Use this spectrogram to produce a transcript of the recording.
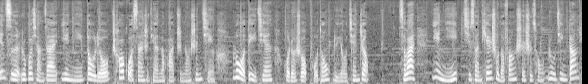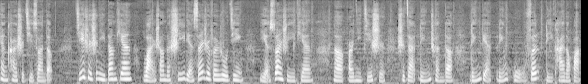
因此，如果想在印尼逗留超过三十天的话，只能申请落地签或者说普通旅游签证。此外，印尼计算天数的方式是从入境当天开始计算的，即使是你当天晚上的十一点三十分入境，也算是一天。那而你即使是在凌晨的零点零五分离开的话，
